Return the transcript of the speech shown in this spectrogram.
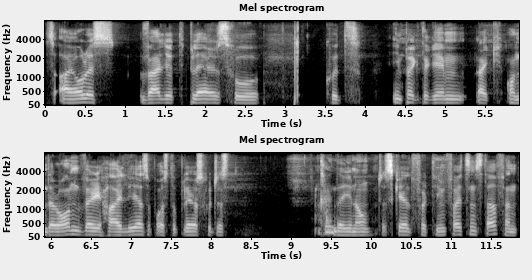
So I always valued players who could impact the game like on their own very highly as opposed to players who just kind of you know just scaled for team fights and stuff and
